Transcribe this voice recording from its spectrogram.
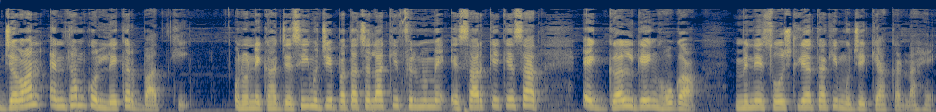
जवान एंथम को लेकर बात की। उन्होंने कहा, जैसे ही मुझे पता चला कि फ़िल्म में एस के साथ एक गर्ल गैंग होगा, मैंने सोच लिया था कि मुझे क्या करना है।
